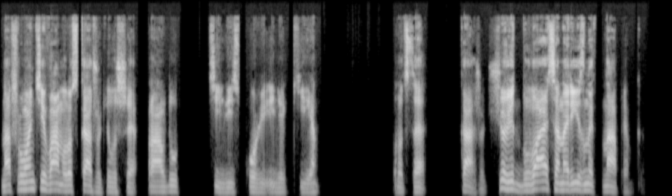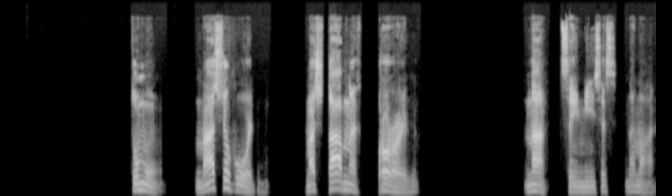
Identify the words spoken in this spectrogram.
На фронті вам розкажуть лише правду ті військові, які про це кажуть, що відбувається на різних напрямках. Тому на сьогодні масштабних проривів на цей місяць немає.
